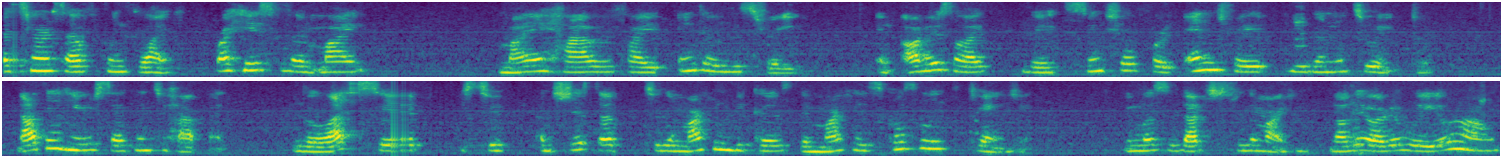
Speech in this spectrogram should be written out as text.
Asking yourself things like, what risks might might have if I enter this trade, and others like the essential for any trade you're going to enter. Nothing here is certain to happen. The last step is to adjust up to the market because the market is constantly changing. You must adapt to the market, not the other way around.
